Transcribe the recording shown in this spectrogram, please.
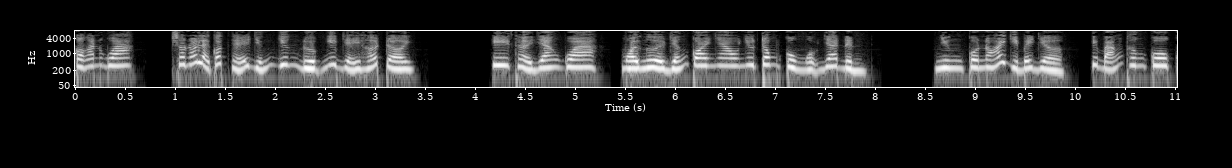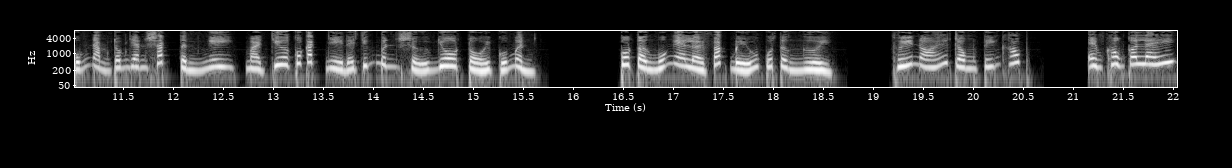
Còn anh Hoa, sao nó lại có thể dững dưng được như vậy hả trời? Khi thời gian qua, mọi người vẫn coi nhau như trong cùng một gia đình. Nhưng cô nói gì bây giờ, khi bản thân cô cũng nằm trong danh sách tình nghi mà chưa có cách gì để chứng minh sự vô tội của mình. Cô từng muốn nghe lời phát biểu của từng người. Thúy nói trong tiếng khóc, em không có lấy.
